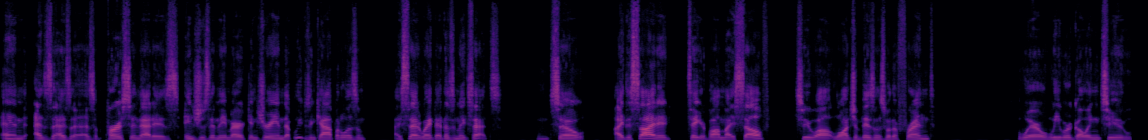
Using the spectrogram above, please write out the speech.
And as as a, as a person that is interested in the American dream, that believes in capitalism, I said, wait, that doesn't make sense. Mm. So I decided to take it upon myself to uh, launch a business with a friend where we were going to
